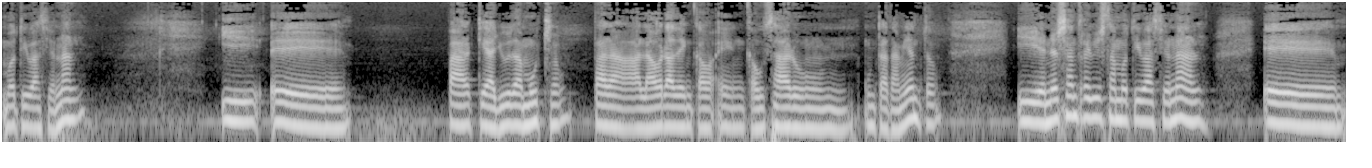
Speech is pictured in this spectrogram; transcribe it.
motivacional y eh, para, que ayuda mucho para a la hora de encauzar un, tratamiento. Y en esa entrevista motivacional eh,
